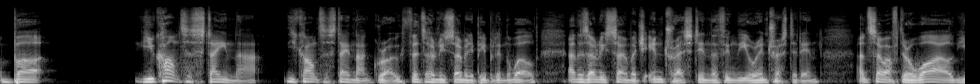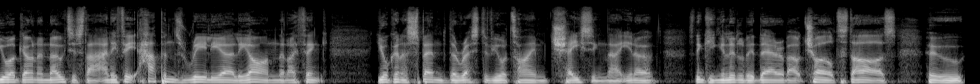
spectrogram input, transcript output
but you can't sustain that you can't sustain that growth. There's only so many people in the world, and there's only so much interest in the thing that you're interested in. And so after a while, you are going to notice that. And if it happens really early on, then I think you're going to spend the rest of your time chasing that. You know, thinking a little bit there about child stars who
